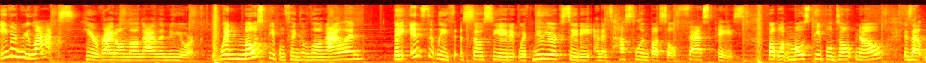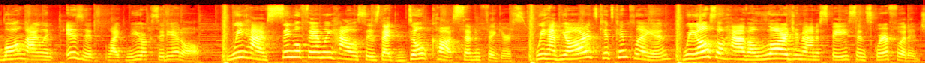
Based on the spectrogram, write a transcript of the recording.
even relax here right on Long Island, New York. When most people think of Long Island, they instantly associate it with New York City and its hustle and bustle, fast pace. But what most people don't know is that Long Island isn't like New York City at all. We have single family houses that don't cost seven figures. We have yards kids can play in. We also have a large amount of space and square footage.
